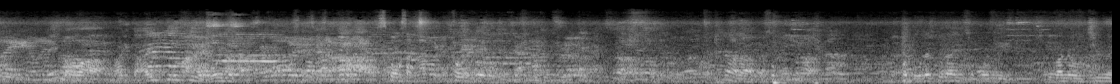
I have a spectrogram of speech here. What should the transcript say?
今は割と IT 企業多いじゃないですか。スポンサーになってくるそういうことでだからそこにどれくらいそこにお金を注入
